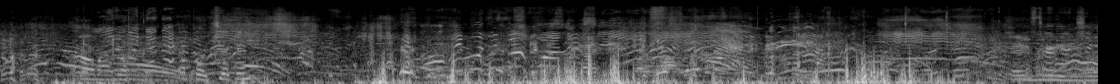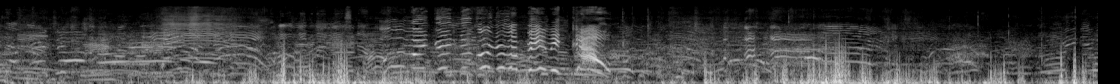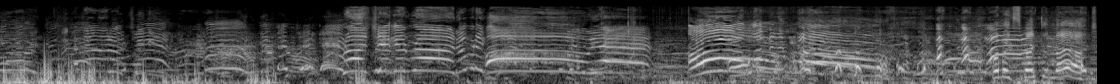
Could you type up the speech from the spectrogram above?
Oh my god. That poor chicken. that.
